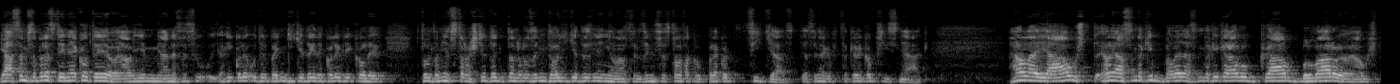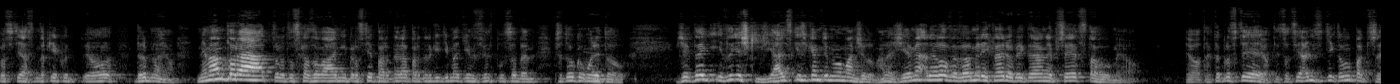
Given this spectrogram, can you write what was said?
já jsem se stejný jako ty, jo. já vidím, já nesu jakýkoliv utrpení dítěte kdekoliv, kdykoliv. To, to mě strašně to, to narození toho dítěte změnilo. Já jsem se se stal fakt úplně jako cítěz. Já jsem jako, takový jako přísňák. Hele, já už, hele, já jsem taky, hele, já jsem taky král, král bulváru, jo, já už prostě, já jsem taky jako, jo, drbna, jo. Nemám to rád, tohleto schazování prostě partnera, partnerky tímhle tím svým způsobem, před tou komunitou. Že to je, je to těžký. Já vždycky říkám těm manželům, hele, žijeme Adelo ve velmi rychlé době, která nepřeje vztahům, jo. Jo, tak to prostě je, jo. Ty sociální sítě k tomu patří.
